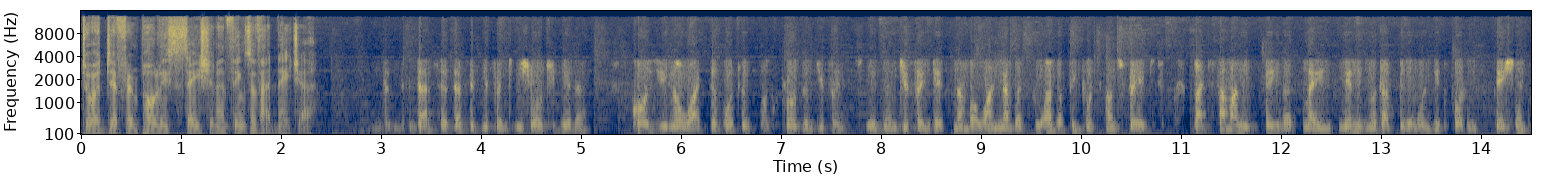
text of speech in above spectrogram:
to a different polling station and things of that nature that's a, that's a different issue altogether. Because you know what, the voters was closed on different on different dates. Number one, number two, other people transferred. But someone will say that my name is not appearing on this polling station.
